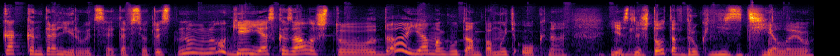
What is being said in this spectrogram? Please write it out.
как контролируется это все? То есть, ну, ну окей, mm. я сказала, что да, я могу там помыть окна, если mm. что-то вдруг не сделаю.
